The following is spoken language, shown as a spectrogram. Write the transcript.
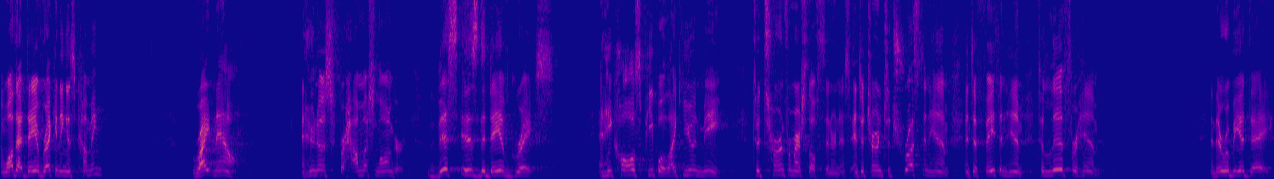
And while that day of reckoning is coming, right now, and who knows for how much longer, this is the day of grace. And he calls people like you and me to turn from our self centeredness and to turn to trust in him and to faith in him, to live for him. And there will be a day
